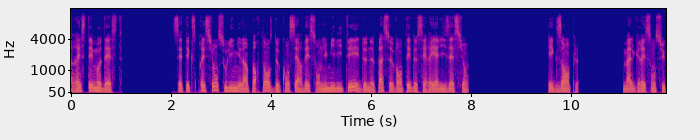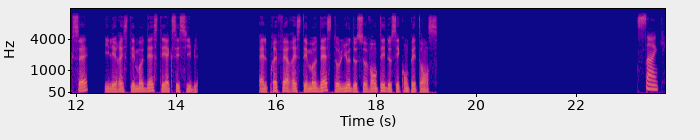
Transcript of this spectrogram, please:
Rester modeste. Cette expression souligne l'importance de conserver son humilité et de ne pas se vanter de ses réalisations. Exemple. Malgré son succès, il est resté modeste et accessible. Elle préfère rester modeste au lieu de se vanter de ses compétences. 5.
